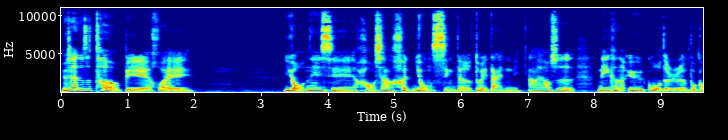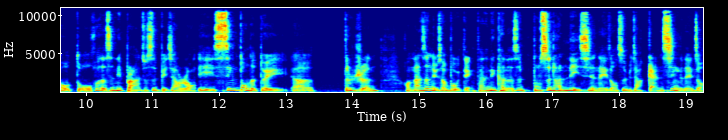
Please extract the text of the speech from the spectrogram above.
有些人就是特别会有那些好像很用心的对待你，然后要是你可能遇过的人不够多，或者是你本来就是比较容易心动的对呃的人。哦，男生女生不一定，但是你可能是不是很理性的那一种，是比较感性的那种，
